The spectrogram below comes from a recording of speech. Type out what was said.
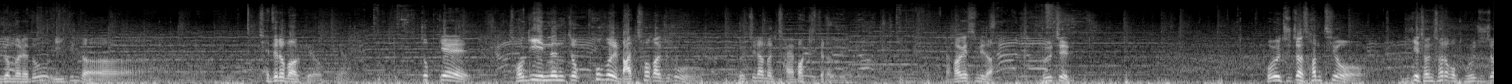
이것만 해도 이긴다. 제대로 박을게요. 그냥 좁게 저기 있는 쪽 폭을 맞춰가지고 돌진하면 잘 박히더라고요. 자 가겠습니다. 돌진. 보여주자 3티어. 이게 전차라고 보여주자.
